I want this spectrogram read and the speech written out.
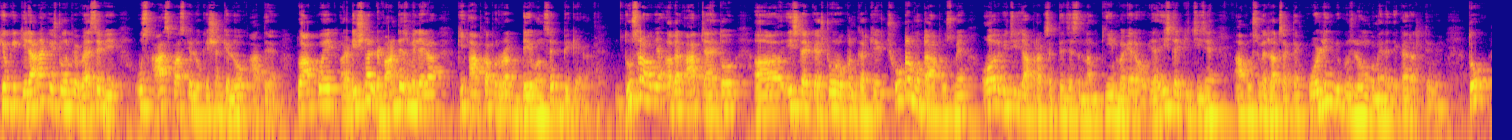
क्योंकि किराना के स्टोर पे वैसे भी उस आसपास के लोकेशन के लोग आते हैं। तो आपको एक एडिशनल एडवांटेज मिलेगा कि आपका प्रोडक्ट डे वन से बिकेगा। दूसरा हो गया, अगर आप चाहें तो इस टाइप का स्टोर ओपन करके छोटा मोटा आप उसमें और भी चीज़ आप रख सकते हैं, जैसे नमकीन वगैरह हो गया, इस टाइप की चीज़ें आप उसमें रख सकते हैं। कोल्ड ड्रिंक भी कुछ लोगों को मैंने देखा रखते हुए। तो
